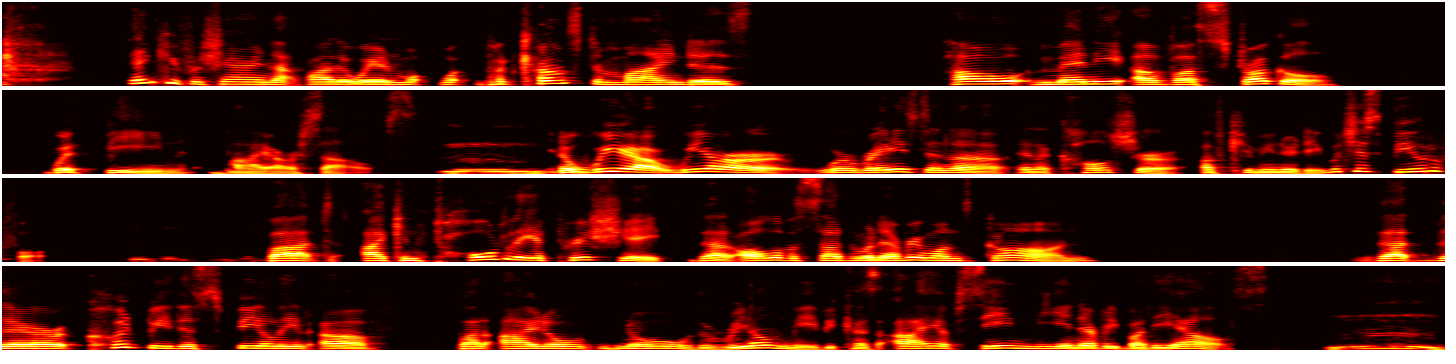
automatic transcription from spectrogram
thank you for sharing that, by the way. And what, what, what comes to mind is how many of us struggle with being by ourselves. Mm. You know, we are we are we're raised in a in a culture of community, which is beautiful. Mm-hmm. But I can totally appreciate that all of a sudden when everyone's gone that there could be this feeling of but I don't know the real me because I have seen me in everybody else. Mm.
